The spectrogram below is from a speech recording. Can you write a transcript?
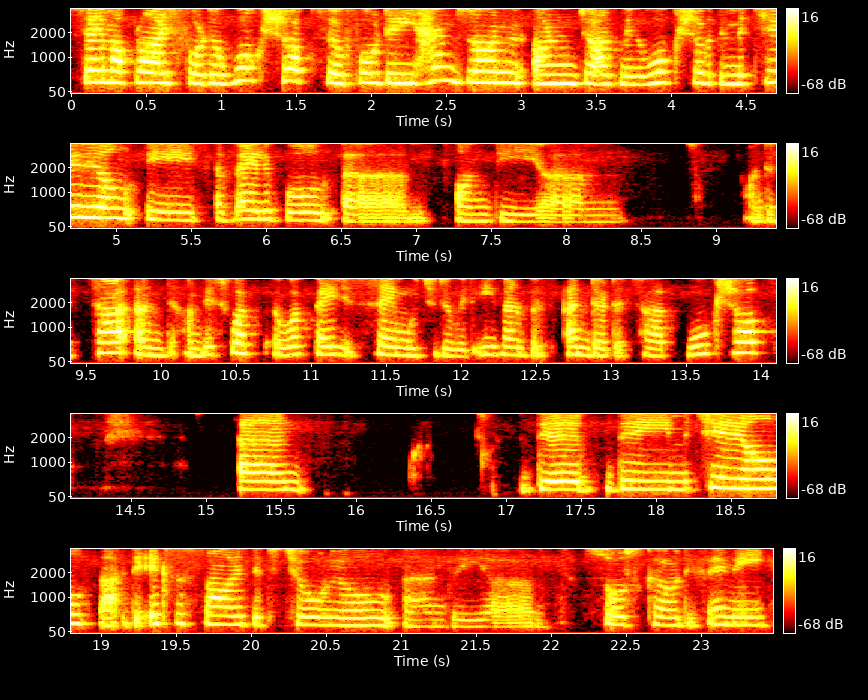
Same applies for the workshop. So for the hands-on on JASMIN workshop, the material is available um, on the um, on the tab and on this web uh, web page. It's same what to do with event, but under the tab workshop. And the the material, uh, the exercise, the tutorial, and the um, source code, if any,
